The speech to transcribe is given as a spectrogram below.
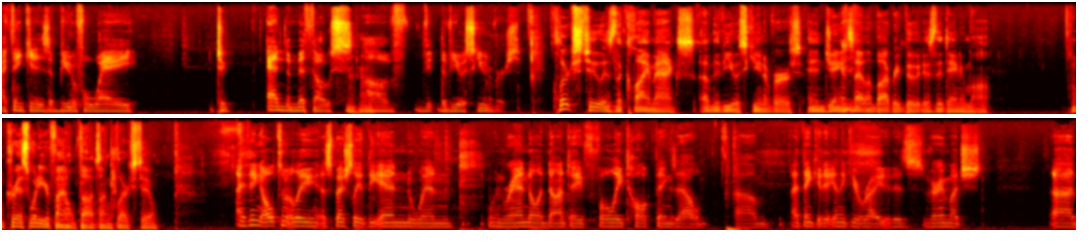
I think, is a beautiful way to end the mythos of v- the View Askew universe. Clerks 2 is the climax of the View Askew universe, and Jay and Silent Bob Reboot is the denouement. And Chris, what are your final thoughts on Clerks 2? I think ultimately, especially at the end when when Randall and Dante fully talk things out. Um, I think it. I think you're right. It is very much uh,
